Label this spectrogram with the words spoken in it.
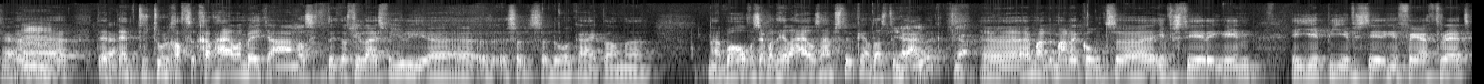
ja. Eh, en, Ja. en to- toen gaf, gaf hij al een beetje aan, als ik als die lijst van jullie eh, eh, zo, zo doorkijk, dan... eh, nou, behalve zeg maar het hele heilzaam stuk, hè, want dat is natuurlijk Ja, duidelijk. ja. Maar, maar er komt eh, investering in, in Yippie, investering in Fair Thread.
